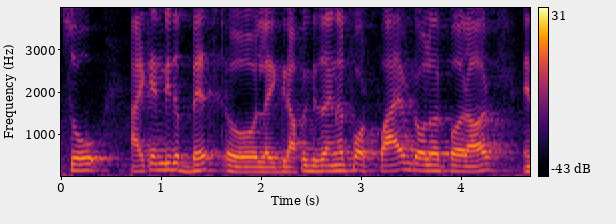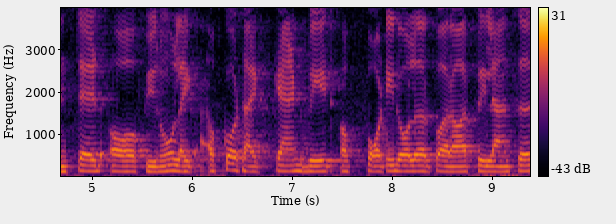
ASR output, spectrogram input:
So i can be the best uh, like graphic designer for five dollar per hour instead of you know like of course i can't beat a 40 dollar per hour freelancer.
